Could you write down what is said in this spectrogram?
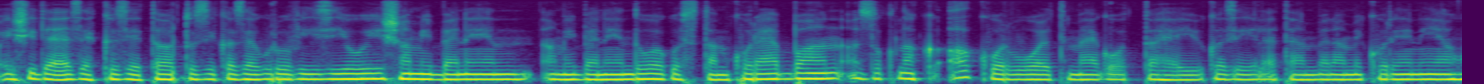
és ide ezek közé tartozik az Eurovízió is, amiben én, amiben én dolgoztam korábban, azoknak akkor volt meg ott a helyük az életemben, amikor én ilyen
